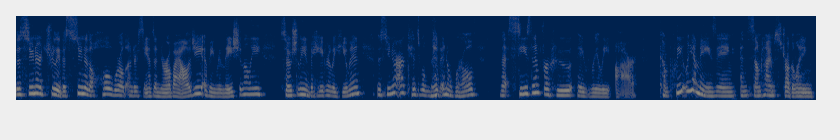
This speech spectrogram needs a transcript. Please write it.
The sooner, truly, the sooner the whole world understands a neurobiology of being relationally, socially, and behaviorally human, the sooner our kids will live in a world that sees them for who they really are completely amazing and sometimes struggling,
